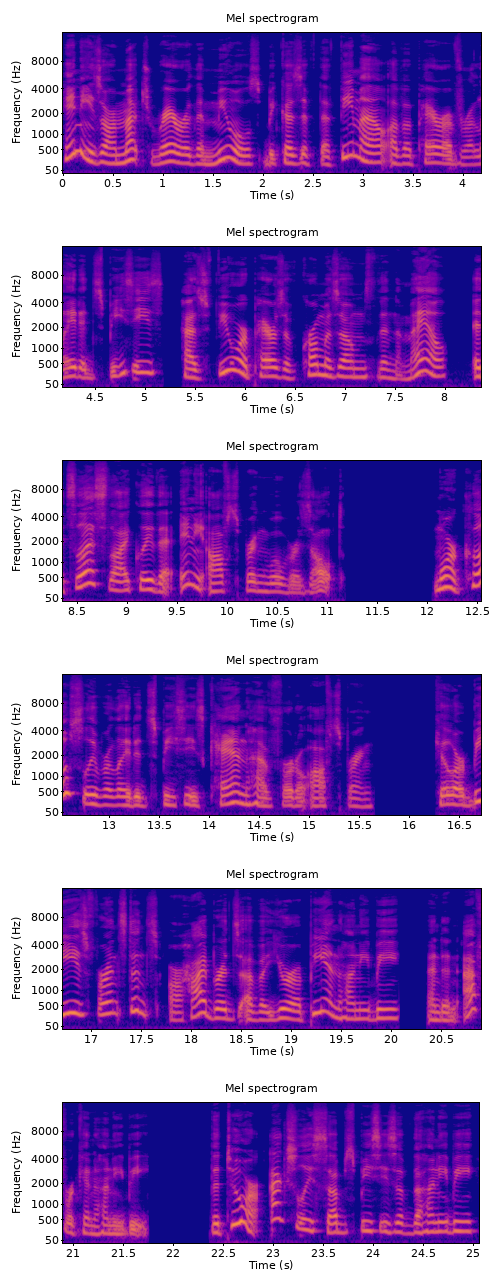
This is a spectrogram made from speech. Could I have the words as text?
Hinnies are much rarer than mules because if the female of a pair of related species has fewer pairs of chromosomes than the male, it's less likely that any offspring will result. More closely related species can have fertile offspring. Killer bees, for instance, are hybrids of a European honeybee and an African honeybee. The two are actually subspecies of the honeybee,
